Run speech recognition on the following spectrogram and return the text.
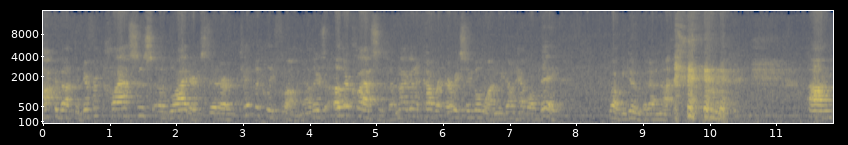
talk about the different classes of gliders that are typically flown. Now there's other classes. I'm not going to cover every single one. We don't have all day. Well, we do, but I'm not. um,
